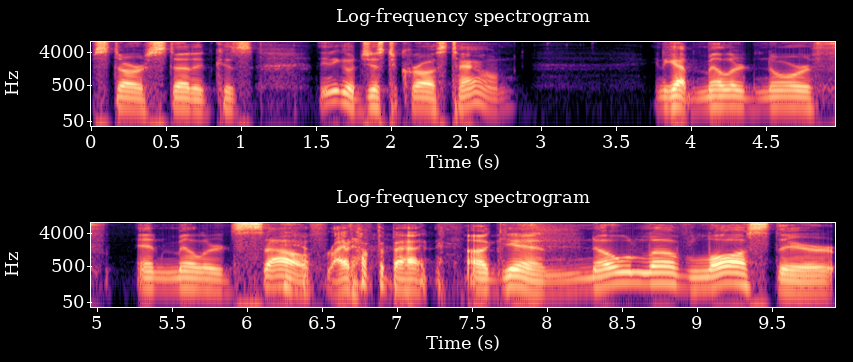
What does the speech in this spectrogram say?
star studded because then you go just across town and you got Millard North and Millard South. right off the bat. Again, no love lost there,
